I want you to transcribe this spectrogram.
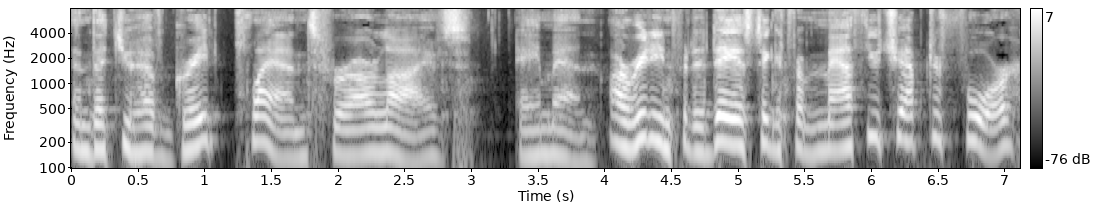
and that you have great plans for our lives. Amen. Our reading for today is taken from Matthew chapter 4,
